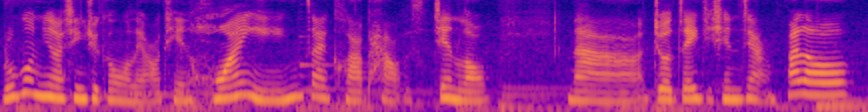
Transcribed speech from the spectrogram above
如果你有兴趣跟我聊天，欢迎在 Clubhouse 见喽。那就这一集先这样，拜喽。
